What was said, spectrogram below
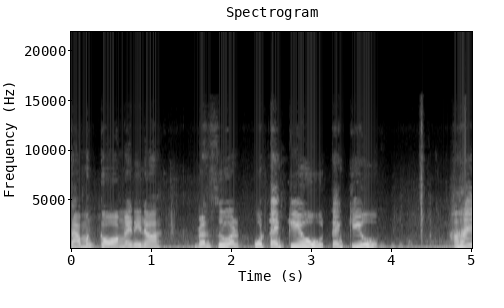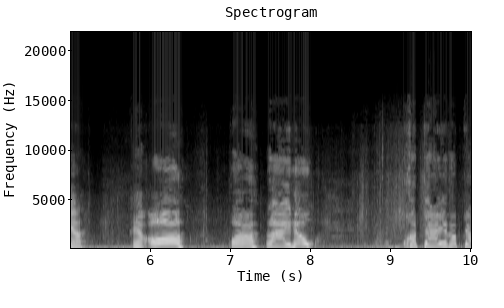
สามมังกรไงนี่เนาะบรันส่วนโอ้ thank you thank you เขาให้อะให้อะโอ้พอลายเท่าขอบใจขอบใจ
